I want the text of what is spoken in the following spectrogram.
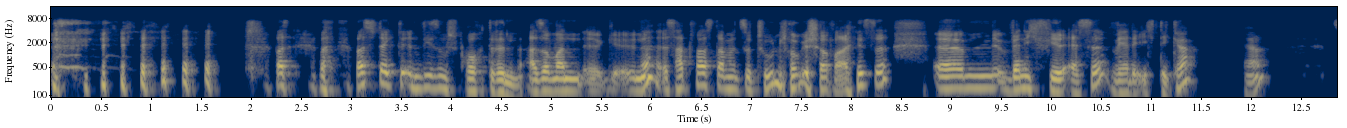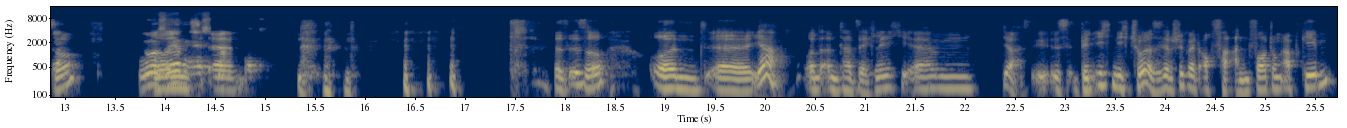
was, was steckt in diesem Spruch drin? Also man, äh, ne, es hat was damit zu tun, logischerweise. Ähm, wenn ich viel esse, werde ich dicker. Ja. So. Ja. Nur Und, selber essen. Äh, das ist so. Und äh, ja, und, und tatsächlich, ähm, ja, ist, bin ich nicht schuld. Das ist ja ein Stück weit auch Verantwortung abgeben.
